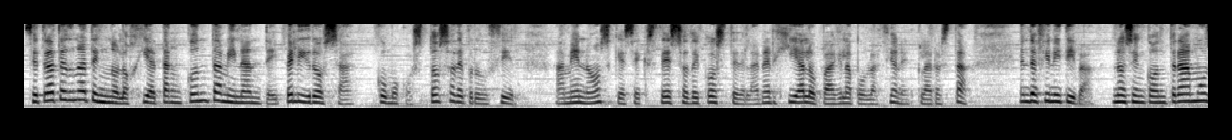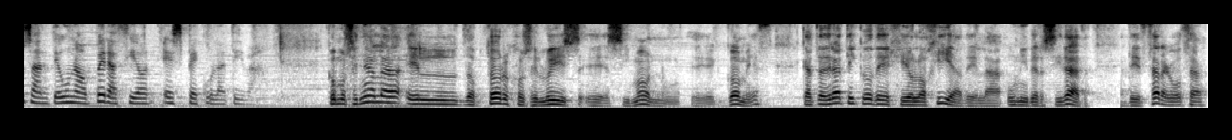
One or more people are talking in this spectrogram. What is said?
Se trata de una tecnología tan contaminante y peligrosa como costosa de producir, a menos que ese exceso de coste de la energía lo pague la población, eh, claro está. En definitiva, nos encontramos ante una operación especulativa. Como señala el doctor José Luis eh, Simón eh, Gómez, catedrático de Geología de la Universidad de Zaragoza,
